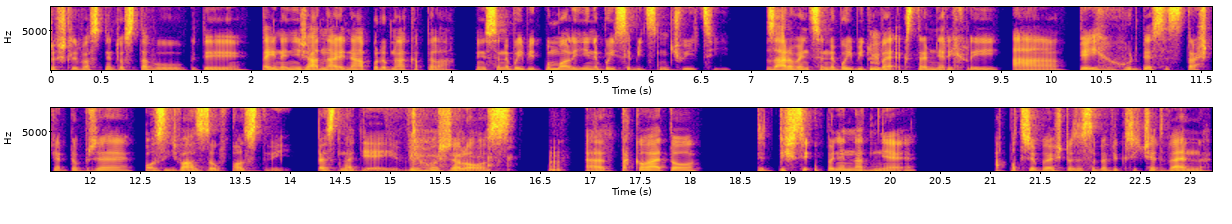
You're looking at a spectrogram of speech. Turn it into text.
došli vlastně do stavu, kdy tady není žádná jiná podobná kapela. Oni se nebojí být pomalí, nebojí se být zničující, zároveň se nebojí být Hm. úplně extrémně rychlí a v jejich hudbě se strašně dobře ozývá zoufalství, beznaděj, vyhořelost, eh, takové to, když jsi úplně na dně a potřebuješ to ze sebe vykřičet ven,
